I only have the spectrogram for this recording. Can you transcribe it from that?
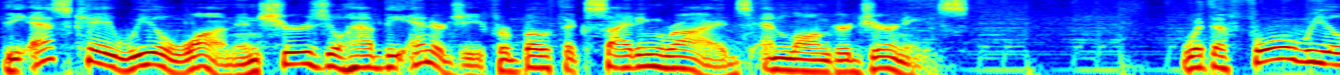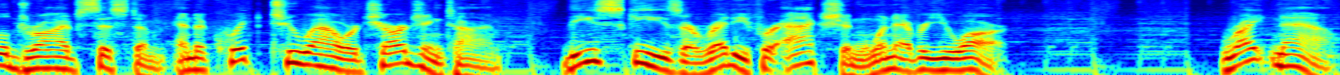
the SK Wheel 1 ensures you'll have the energy for both exciting rides and longer journeys. With a four-wheel drive system and a quick two-hour charging time, these skis are ready for action whenever you are. Right now,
